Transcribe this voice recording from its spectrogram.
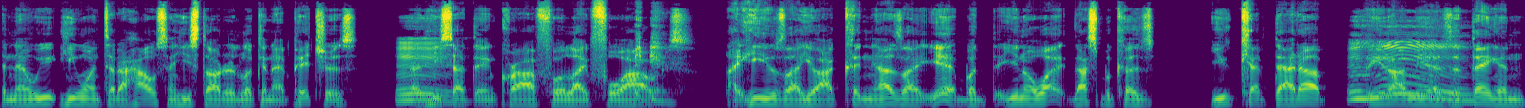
And then we he went to the house and he started looking at pictures and he Mm. sat there and cried for like four hours. like he was like, yo, I couldn't. I was like, yeah, but you know what? That's because you kept that up. You know what I mean? As a Mhm. thing. And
